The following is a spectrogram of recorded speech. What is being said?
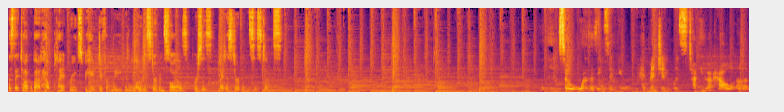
as they talk about how plant roots behave differently in low disturbance soils versus high disturbance systems. So one of the things that you had mentioned was talking about how um,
